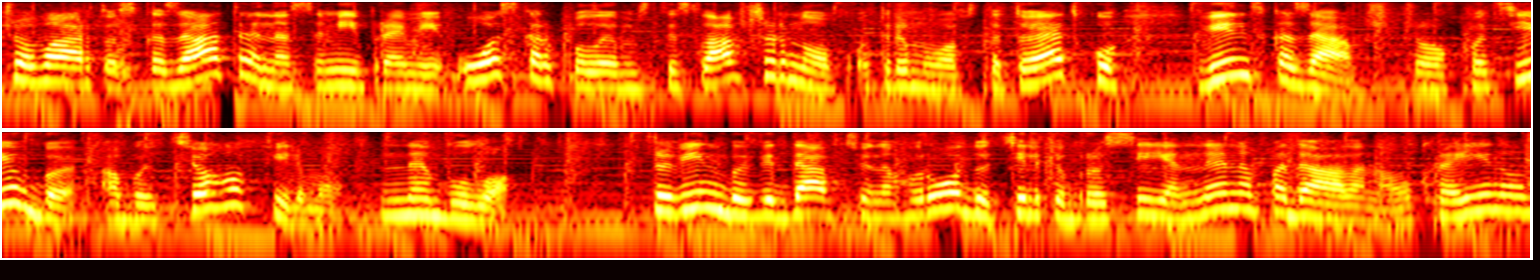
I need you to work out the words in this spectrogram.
що варто сказати на самій премії Оскар, коли Мстислав Чернов отримував статуетку, він сказав, що хотів би, аби цього фільму не було. Що він би віддав цю нагороду, тільки б Росія не нападала на Україну,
